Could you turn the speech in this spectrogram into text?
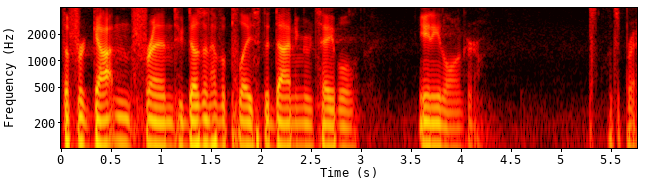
the forgotten friend who doesn't have a place at the dining room table any longer. Let's pray.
